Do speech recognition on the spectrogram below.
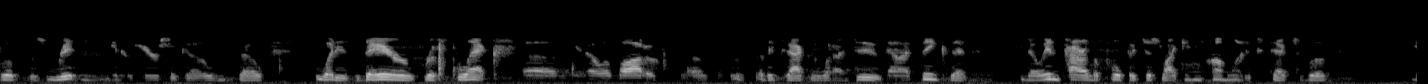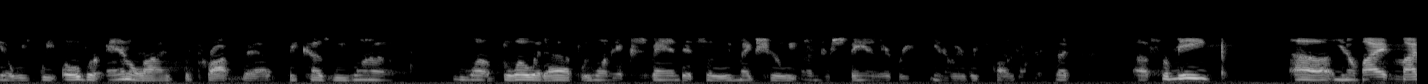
book was written, you know, years ago, and so what is there reflects, uh, you know, a lot of of, of exactly what I do. Now, I think that, you know, in Power in the Pulpit, just like any homiletics textbook, you know, we, we overanalyze the process because we want to we want to blow it up. We want to expand it so we make sure we understand every you know every part of it. But uh, for me, uh, you know, my my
